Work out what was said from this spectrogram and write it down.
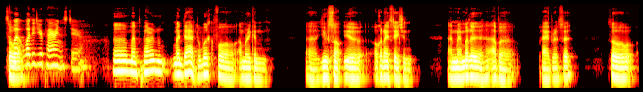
So, what what did your parents do? Uh, my parent, my dad worked for American uh, youth uh, organization, and my mother have a hairdresser. So,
